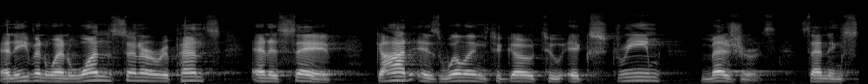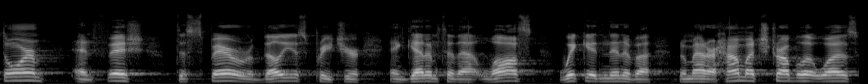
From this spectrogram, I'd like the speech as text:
and even when one sinner repents and is saved, God is willing to go to extreme measures, sending storm and fish to spare a rebellious preacher and get him to that lost, wicked Nineveh, no matter how much trouble it was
